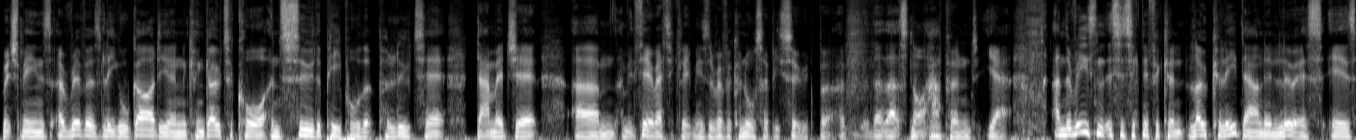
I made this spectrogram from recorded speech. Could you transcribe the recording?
which means a river's legal guardian can go to court and sue the people that pollute it, damage it. Um, I mean, theoretically, it means the river can also be sued, but uh, that, that's not happened yet. And the reason this is significant locally down in Lewes is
